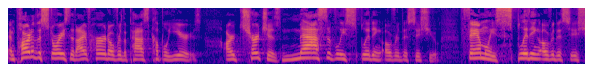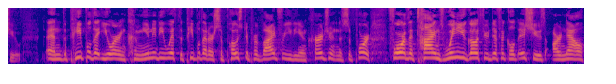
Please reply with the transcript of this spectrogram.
And part of the stories that I've heard over the past couple years are churches massively splitting over this issue, families splitting over this issue, and the people that you are in community with, the people that are supposed to provide for you the encouragement and the support for the times when you go through difficult issues, are now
